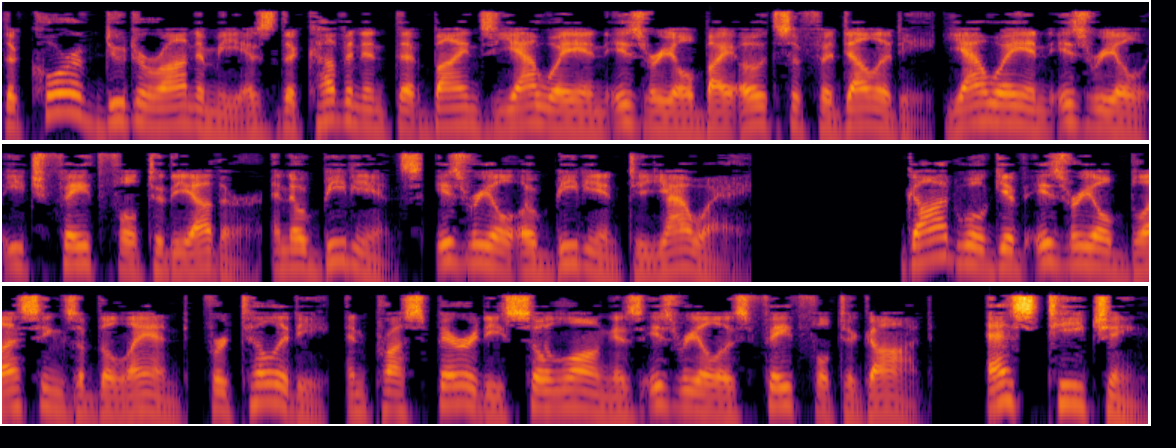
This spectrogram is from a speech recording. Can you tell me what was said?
the core of Deuteronomy is the covenant that binds Yahweh and Israel by oaths of fidelity Yahweh and Israel each faithful to the other and obedience Israel obedient to Yahweh. God will give Israel blessings of the land, fertility, and prosperity so long as Israel is faithful to God's teaching,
